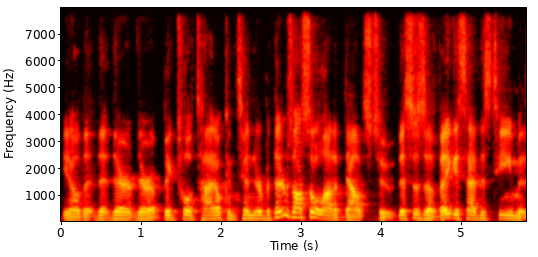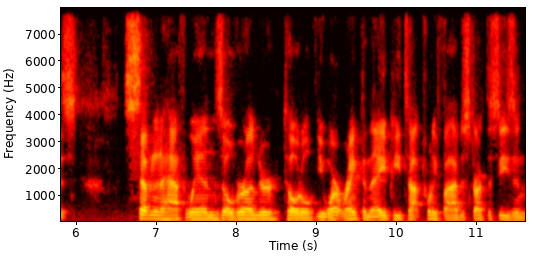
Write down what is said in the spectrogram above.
you know, the, the, they're they're a Big 12 title contender, but there's also a lot of doubts too. This is a Vegas had this team as seven and a half wins over under total. You weren't ranked in the AP top 25 to start the season.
